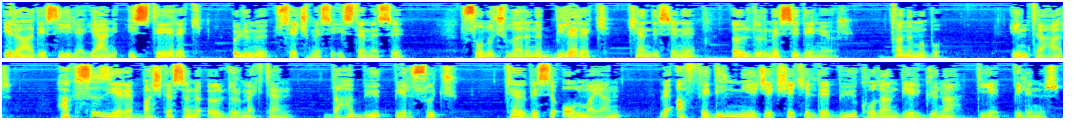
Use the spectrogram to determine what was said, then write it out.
iradesiyle yani isteyerek ölümü seçmesi istemesi, sonuçlarını bilerek kendisini öldürmesi deniyor. Tanımı bu. İntihar, haksız yere başkasını öldürmekten daha büyük bir suç, tevbesi olmayan ve affedilmeyecek şekilde büyük olan bir günah diye bilinir.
